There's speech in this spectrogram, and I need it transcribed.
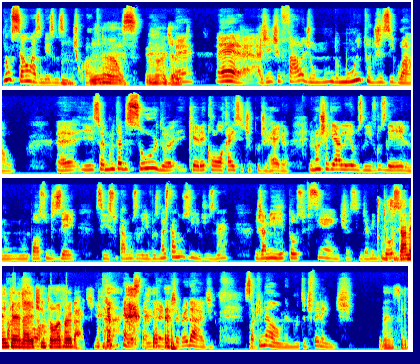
Não são as mesmas 24 não, horas. Não, não adianta. Né? É, a gente fala de um mundo muito desigual. É, e isso é muito absurdo querer colocar esse tipo de regra. Eu não cheguei a ler os livros dele, não, não posso dizer se isso está nos livros, mas está nos vídeos, né? Já me irritou o suficiente, assim, já me irritou. Se tá na internet, então é verdade. Então, é, se tá na internet é verdade. Só que não, né? Muito diferente. É, sim.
